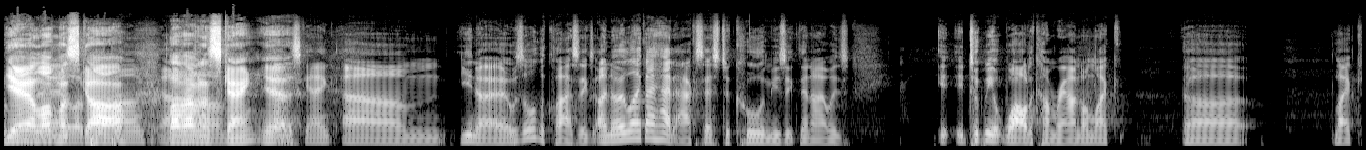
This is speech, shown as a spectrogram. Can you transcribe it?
Yeah, bit I love there, my a lot of ska. pop love having a um, skank. Yeah, having a skank. Um, you know, it was all the classics. I know, like, I had access to cooler music than I was. It, it took me a while to come around on like, uh, like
